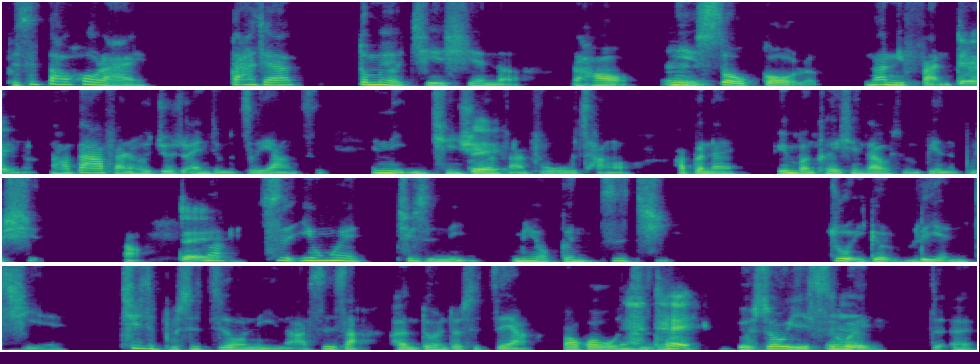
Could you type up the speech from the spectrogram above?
可是到后来大家都没有界限了，然后你也受够了，那你反弹了，然后大家反而会觉得说，哎，你怎么这样子？你你情绪很反复无常哦，他本来原本可以，现在为什么变得不行？啊？对，那是因为其实你没有跟自己做一个连接，其实不是只有你呢，事实上很多人都是这样，包括我自 己，有时候也是会，呃，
